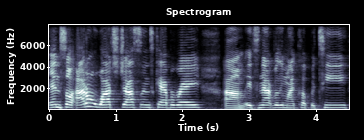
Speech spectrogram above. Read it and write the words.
And so I don't watch Joseline's Cabaret. Um, it's not really my cup of tea.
